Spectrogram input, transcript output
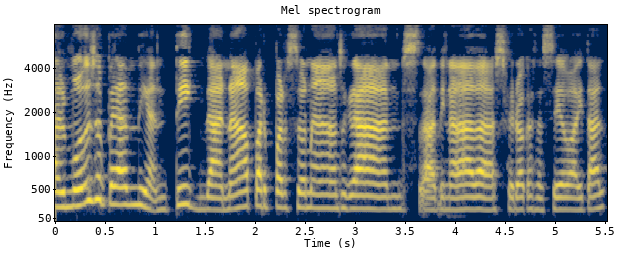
el modus operandi antic d'anar per persones grans, adinerades, fer-ho a casa seva i tal,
